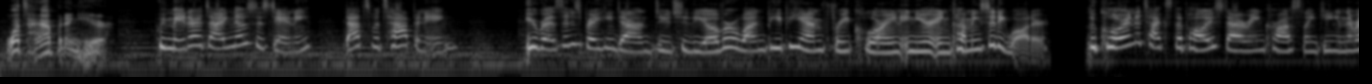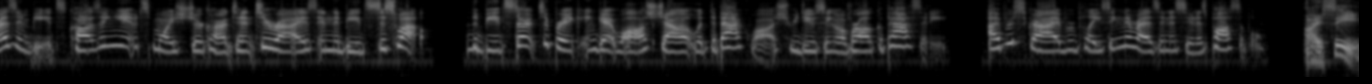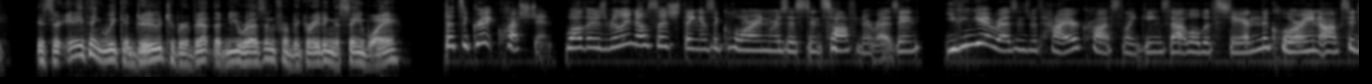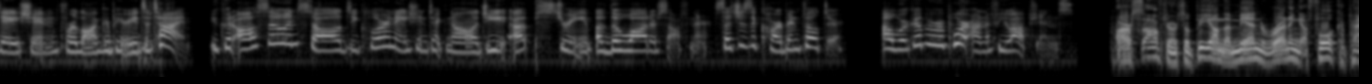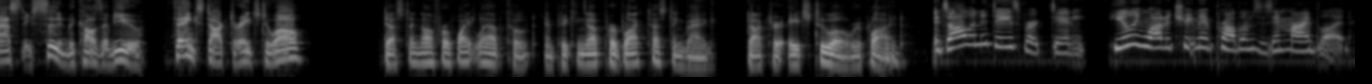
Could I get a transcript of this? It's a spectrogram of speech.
What's happening here? We made our diagnosis, Danny. That's what's happening. Your resin is breaking down due to the over 1 ppm free chlorine in your incoming city water. The chlorine attacks the polystyrene cross linking in the resin beads, causing its moisture content to rise and the beads to swell. The beads start to break and get washed out with the backwash, reducing overall capacity. I prescribe replacing the resin as soon as possible. I see. Is there anything we can do to prevent the new resin from degrading the same way? That's a great question. While there's really no such thing as a chlorine resistant softener resin, You can get resins with higher cross linkings that will withstand the chlorine oxidation for longer periods of time. You could also install dechlorination technology upstream of the water softener, such as a carbon filter. I'll work up a report on a few options. Our softeners will be on the mend running at full capacity soon because of you. Thanks, Dr. H2O. Dusting off her white lab coat and picking up her black testing bag, Dr. H2O replied, It's all in a day's work, Danny. Healing water treatment problems is in my blood.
